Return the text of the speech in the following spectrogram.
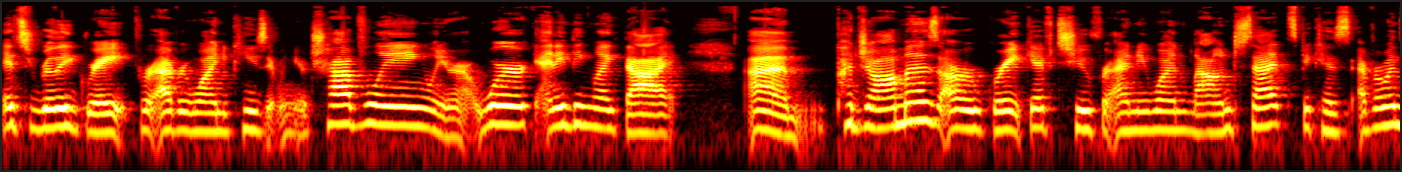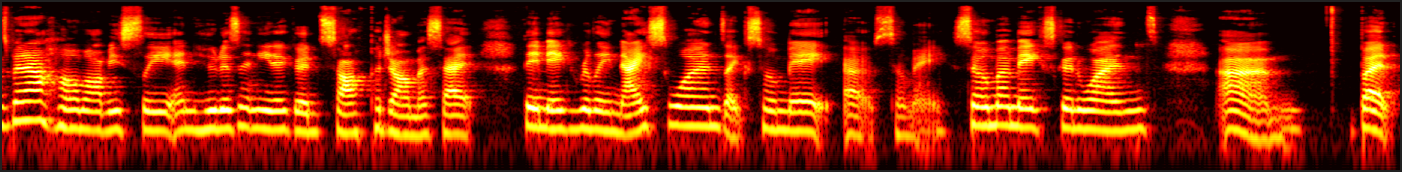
it's really great for everyone. You can use it when you're traveling, when you're at work, anything like that. Um, pajamas are a great gift too for anyone. Lounge sets because everyone's been at home obviously, and who doesn't need a good soft pajama set? They make really nice ones like Soma, uh, Somme, Soma makes good ones. Um, but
